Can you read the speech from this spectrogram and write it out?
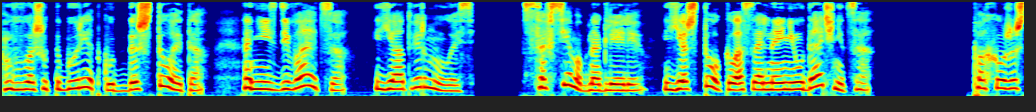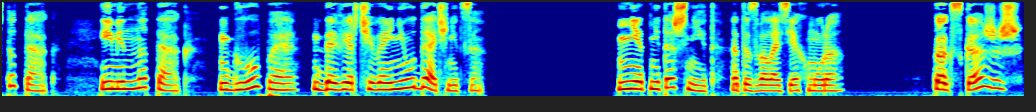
В вашу табуретку, да что это? Они издеваются? Я отвернулась. Совсем обнаглели. Я что, колоссальная неудачница? Похоже, что так. Именно так. Глупая, доверчивая неудачница. «Нет, не тошнит», — отозвалась я хмуро. «Как скажешь.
